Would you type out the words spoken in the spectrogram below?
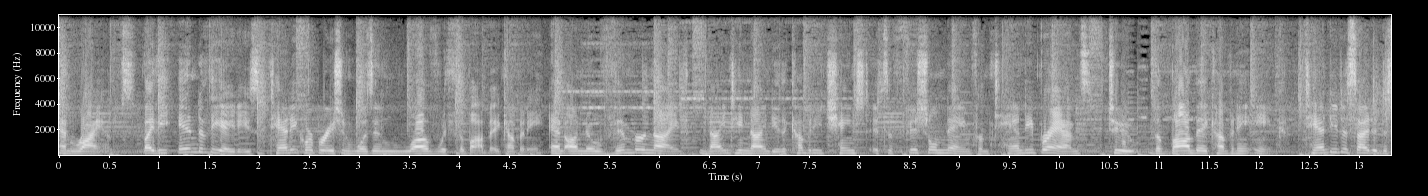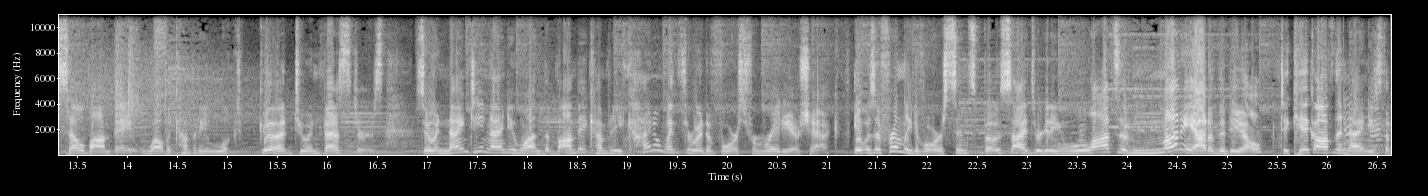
and Ryan's. By the end of the 80s, Tandy Corporation was in love with the Bombay Company, and on November 9, 1990, the company changed its official name from Tandy Brands to the Bombay Company Inc. Tandy decided to sell Bombay while the company looked good to investors. So in 1991, the Bombay Company kind of went through a divorce from Radio Shack. It was a friendly divorce since both sides were getting lots of money out of the deal. To kick off the 90s, the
